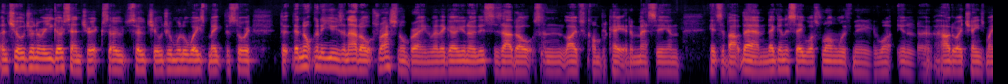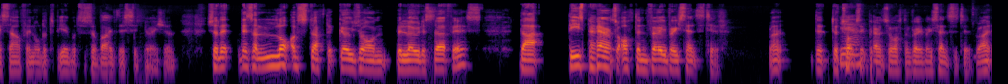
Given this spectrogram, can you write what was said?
and children are egocentric so so children will always make the story that they're not going to use an adult's rational brain where they go you know this is adults and life's complicated and messy and it's about them. They're going to say what's wrong with me? What you know how do i change myself in order to be able to survive this situation? So that there's a lot of stuff that goes on below the surface that these parents are often very very sensitive right? The, the toxic yeah. parents are often very very sensitive right?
